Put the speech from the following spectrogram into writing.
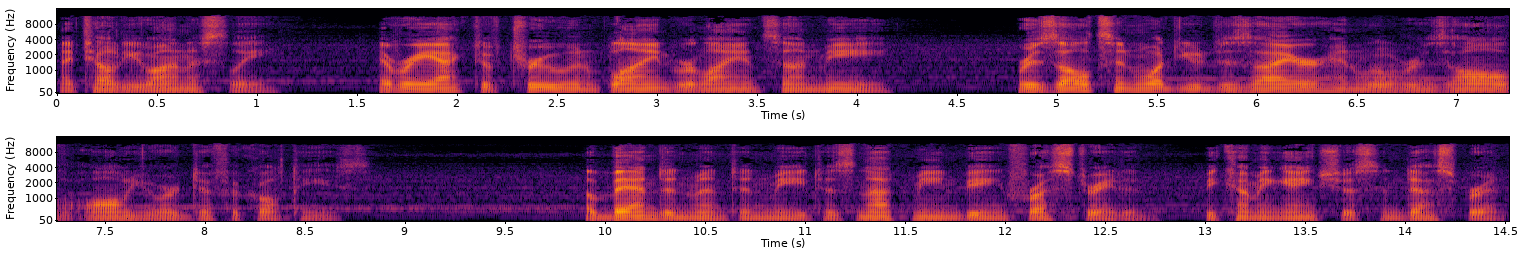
I tell you honestly, every act of true and blind reliance on me results in what you desire and will resolve all your difficulties. Abandonment in me does not mean being frustrated, becoming anxious and desperate,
